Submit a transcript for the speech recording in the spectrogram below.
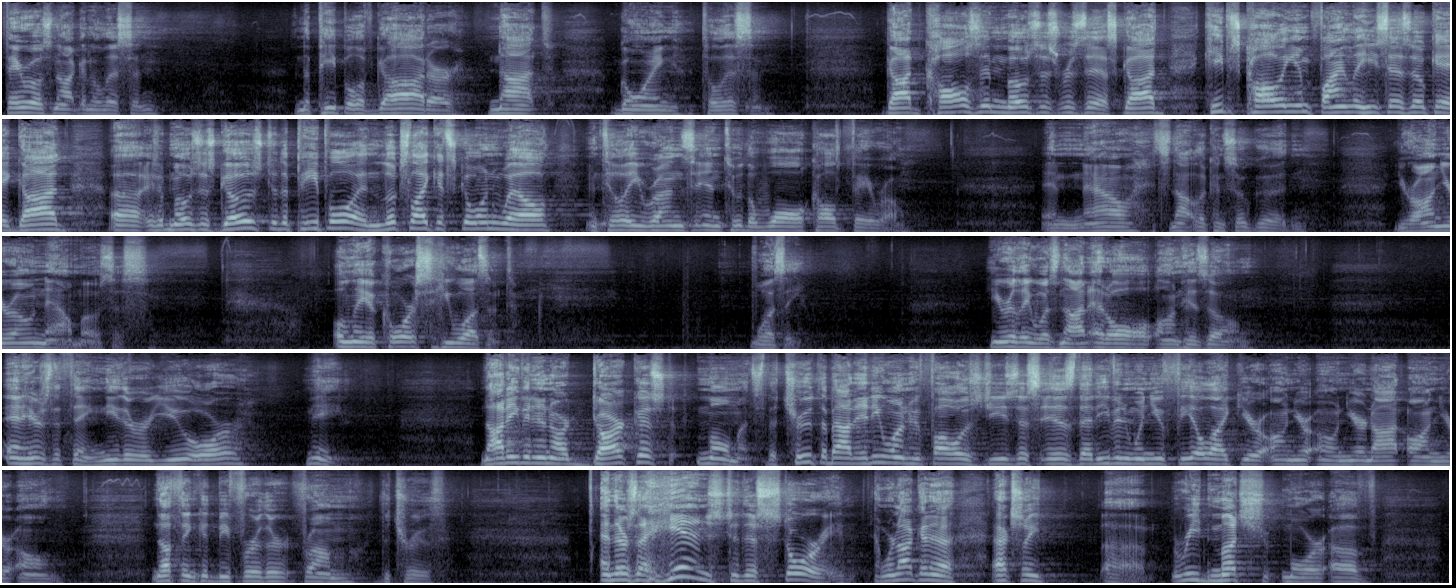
Pharaoh's not going to listen. And the people of God are not going to listen. God calls him, Moses resists. God keeps calling him. Finally, he says, Okay, God, uh, Moses goes to the people and looks like it's going well until he runs into the wall called Pharaoh. And now it's not looking so good. You're on your own now, Moses. Only, of course, he wasn't. Was he? He really was not at all on his own. And here's the thing neither are you or me. Not even in our darkest moments. The truth about anyone who follows Jesus is that even when you feel like you're on your own, you're not on your own. Nothing could be further from the truth. And there's a hinge to this story. And we're not going to actually uh, read much more of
